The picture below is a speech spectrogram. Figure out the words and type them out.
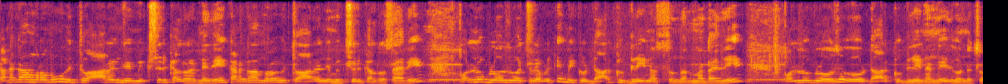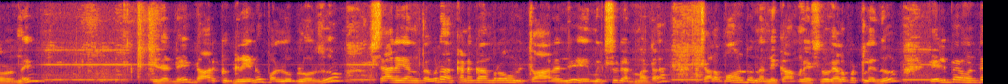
కనకాంబరము విత్ ఆరెంజ్ మిక్స్డ్ కలర్ అండి ఇది. కనకాంబరం with orange mixed colour saree పళ్ళు బ్లౌజ్ వచ్చినప్పటికి మీకు డార్క్ గ్రీన్ వస్తుంది అనమాట ఇది. పళ్ళు బ్లౌజు డార్క్ గ్రీన్ అండి. ఇదిగోండి చూడండి. ఇదండి డార్క్ గ్రీన్ పళ్ళు బ్లౌజు. శారీ అంతా కూడా కనకాంబరం విత్ ఆరెంజ్ మిక్స్డ్ అన్నమాట. చాలా బాగుంటుందండి కాంబినేషన్. వెలపట్లేదు వెళ్ళిపోయామంటే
